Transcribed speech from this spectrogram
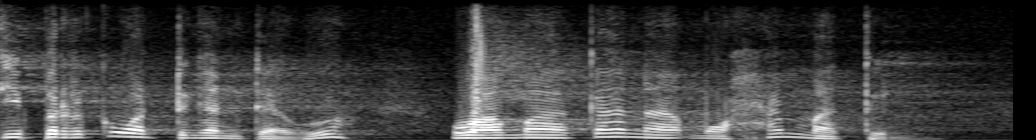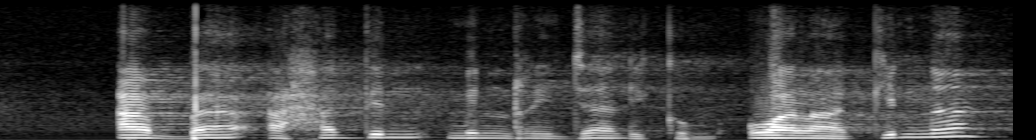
Diperkuat dengan dawuh wama kana Muhammadun aba ahadin min rijalikum walakinna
